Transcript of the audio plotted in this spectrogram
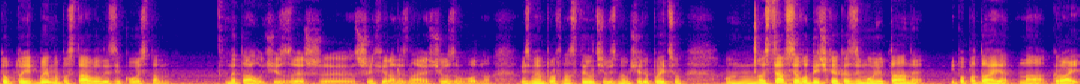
Тобто, якби ми поставили з якогось там металу чи з шифера, не знаю, з чого завгодно, візьмемо профнастил чи візьмемо черепицю, ось ця вся водичка, яка зимою тане і попадає на край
